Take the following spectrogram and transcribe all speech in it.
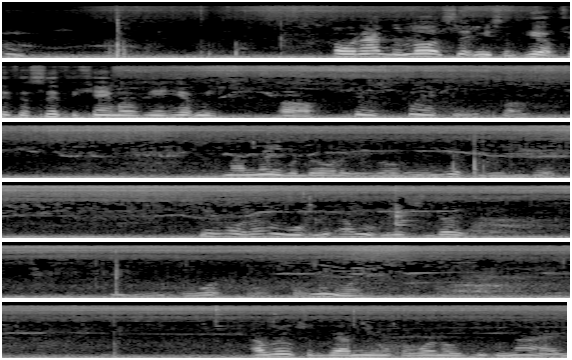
Hmm. Oh, and I, the Lord sent me some help too, because Cynthia came over here and helped me uh, finish planting. So my neighbor daughter is over here me. You know what? I want. I want this dirt to work for. So anyway, I will have got me a 109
